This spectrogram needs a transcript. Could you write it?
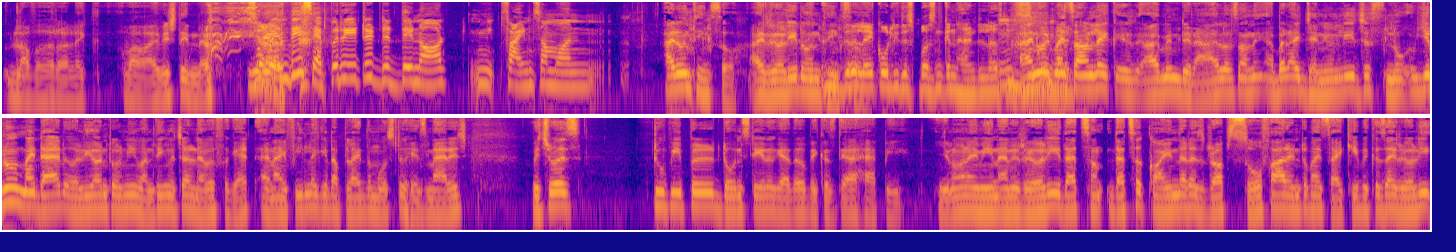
lover or like wow I wish they never. So Yeah. when they separated, did they not find someone? I don't think so. I really don't think They're so. like only this person can handle us. I know it might sound like I'm in denial or something, but I genuinely just know. You know, my dad early on told me one thing which I'll never forget, and I feel like it applied the most to his marriage, which was two people don't stay together because they are happy. You know what I mean? And it really that's some that's a coin that has dropped so far into my psyche because I really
